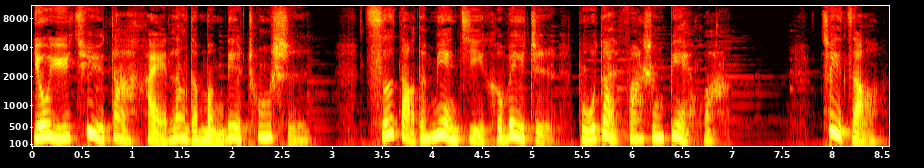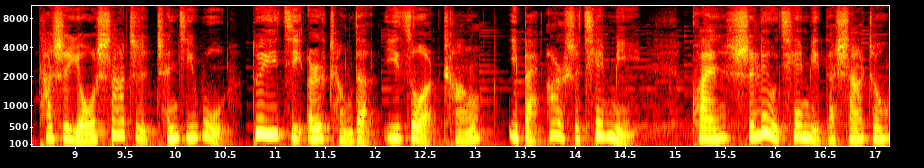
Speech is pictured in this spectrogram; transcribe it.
由于巨大海浪的猛烈冲蚀。此岛的面积和位置不断发生变化。最早，它是由沙质沉积物堆积而成的一座长一百二十千米、宽十六千米的沙洲。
